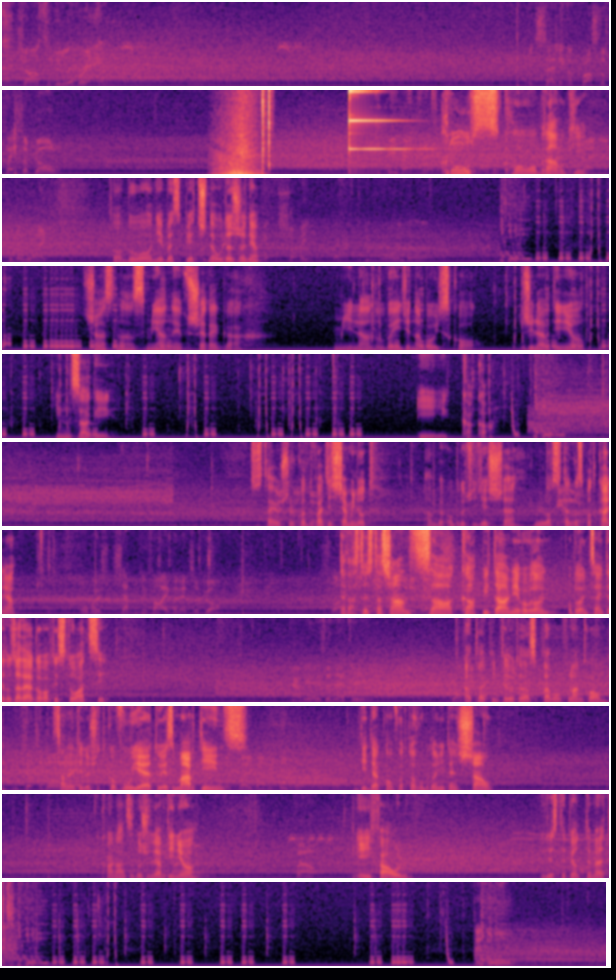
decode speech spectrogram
Cruz koło bramki. To było niebezpieczne uderzenie. Czas na zmiany w szeregach. Milanu wejdzie na boisko Gilardino, Inzaghi i Kaka. Zostaje już tylko 20 minut, aby obrócić jeszcze los tego spotkania. Teraz to jest ta szansa. Kapitalnie obroń, obrońca Interu zareagował w tej sytuacji. Atak Interu teraz prawą flanką. Zanetti dośrodkowuje. Tu jest Martins. Dida komfortowo broni ten strzał. Karadze do Gilardino. I faul. 25 metr.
